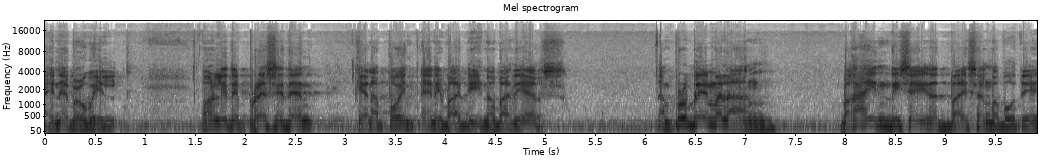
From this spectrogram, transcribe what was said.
I never will. Only the president can appoint anybody, nobody else. Ang problema lang, baka hindi siya in-advise ang mabuti.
